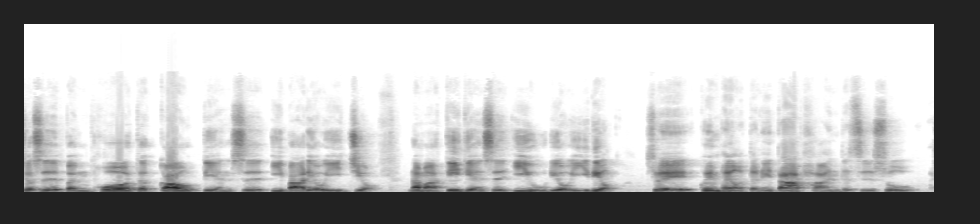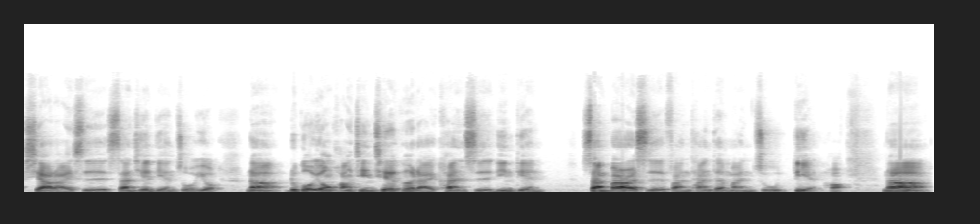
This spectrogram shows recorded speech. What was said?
就是本坡的高点是一八六一九，那么低点是一五六一六，所以各位朋友，等于大盘的指数下来是三千点左右。那如果用黄金切割来看，是零点三八二是反弹的满足点哈。那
